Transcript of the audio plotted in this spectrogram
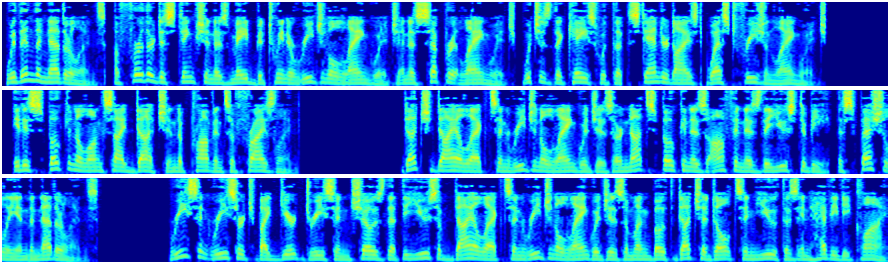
Within the Netherlands, a further distinction is made between a regional language and a separate language, which is the case with the standardized West Frisian language. It is spoken alongside Dutch in the province of Friesland. Dutch dialects and regional languages are not spoken as often as they used to be, especially in the Netherlands. Recent research by Geert Driessen shows that the use of dialects and regional languages among both Dutch adults and youth is in heavy decline.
